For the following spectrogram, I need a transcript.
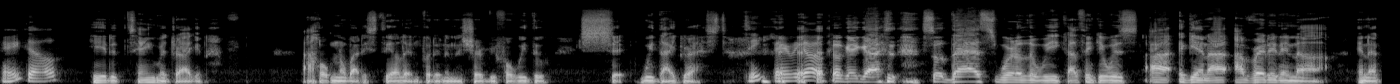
There you go. Here to tame a dragon. I hope nobody steal it and put it in a shirt before we do. Shit, we digressed. See, there we go. okay, guys. So that's word of the week. I think it was uh, again. I, I read it in a in a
